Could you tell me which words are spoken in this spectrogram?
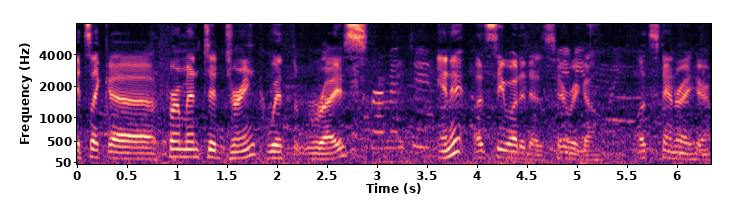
it's like a fermented drink with rice Fermented. in it. Let's see what it is. Here we go. Let's stand right here.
